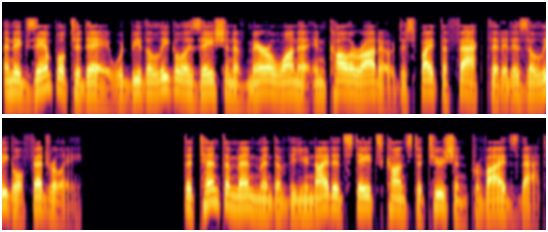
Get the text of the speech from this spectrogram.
An example today would be the legalization of marijuana in Colorado despite the fact that it is illegal federally. The Tenth Amendment of the United States Constitution provides that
